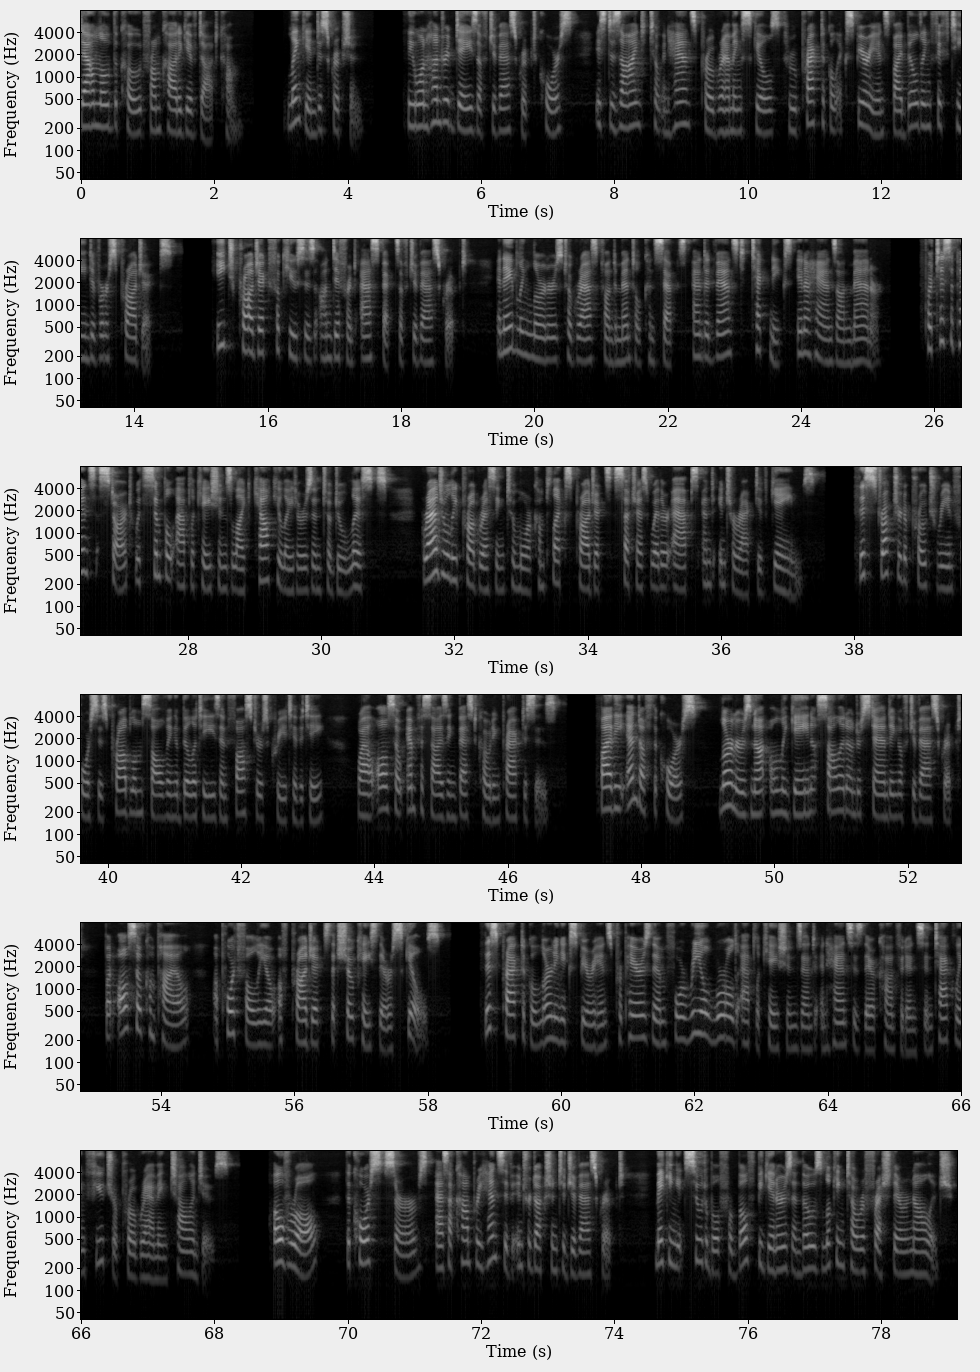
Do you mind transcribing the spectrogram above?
Download the code from codegive.com. Link in description. The 100 Days of JavaScript course is designed to enhance programming skills through practical experience by building 15 diverse projects. Each project focuses on different aspects of JavaScript, enabling learners to grasp fundamental concepts and advanced techniques in a hands-on manner. Participants start with simple applications like calculators and to-do lists, gradually progressing to more complex projects such as weather apps and interactive games. This structured approach reinforces problem-solving abilities and fosters creativity, while also emphasizing best coding practices. By the end of the course, learners not only gain a solid understanding of JavaScript, but also compile a portfolio of projects that showcase their skills. This practical learning experience prepares them for real-world applications and enhances their confidence in tackling future programming challenges. Overall, the course serves as a comprehensive introduction to JavaScript, making it suitable for both beginners and those looking to refresh their knowledge.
